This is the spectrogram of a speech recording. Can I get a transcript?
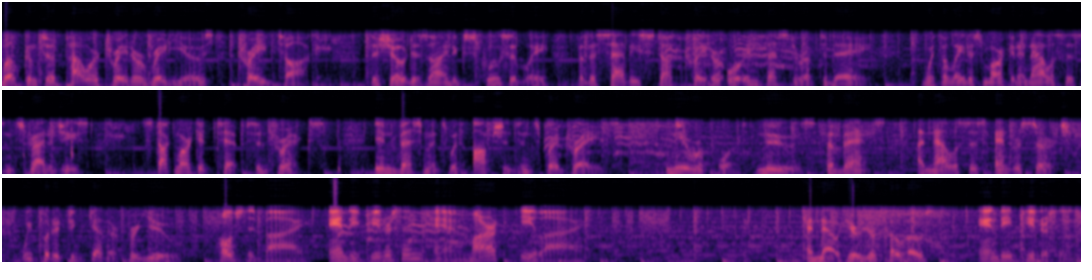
Welcome to Power Trader Radio's Trade Talk, the show designed exclusively for the savvy stock trader or investor of today. With the latest market analysis and strategies, stock market tips and tricks, investments with options and spread trades, near report, news, events, analysis, and research, we put it together for you. Hosted by Andy Peterson and Mark Ely. And now, here are your co hosts, Andy Peterson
